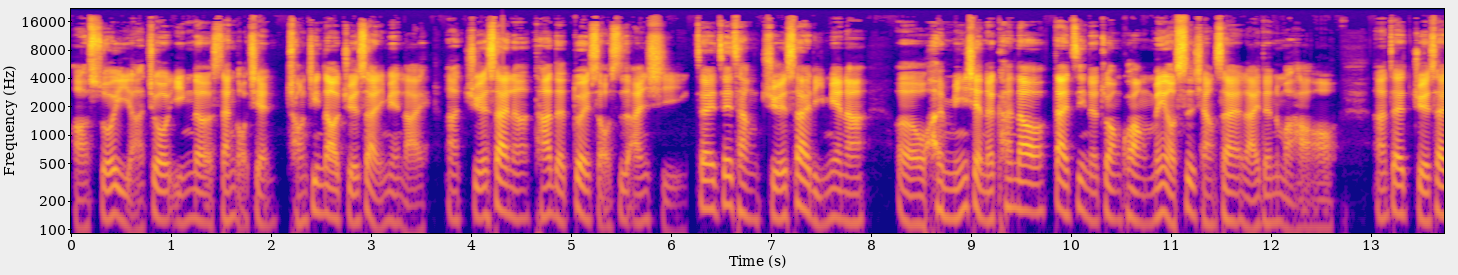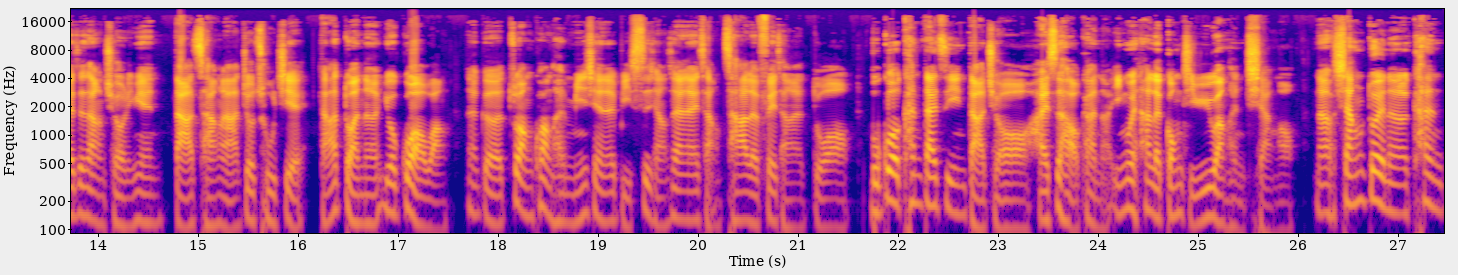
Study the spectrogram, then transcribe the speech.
啊，所以啊就赢了山口茜，闯进到决赛里面来。那决赛呢？他的对手是安喜。在这场决赛里面呢，呃，很明显的看到戴志颖的状况没有四强赛来的那么好哦。那在决赛这场球里面，打长啊就出界，打短呢又挂网，那个状况很明显的比四强赛那一场差的非常的多哦。不过看戴志颖打球还是好看的，因为他的攻击欲望很强哦。那相对呢，看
